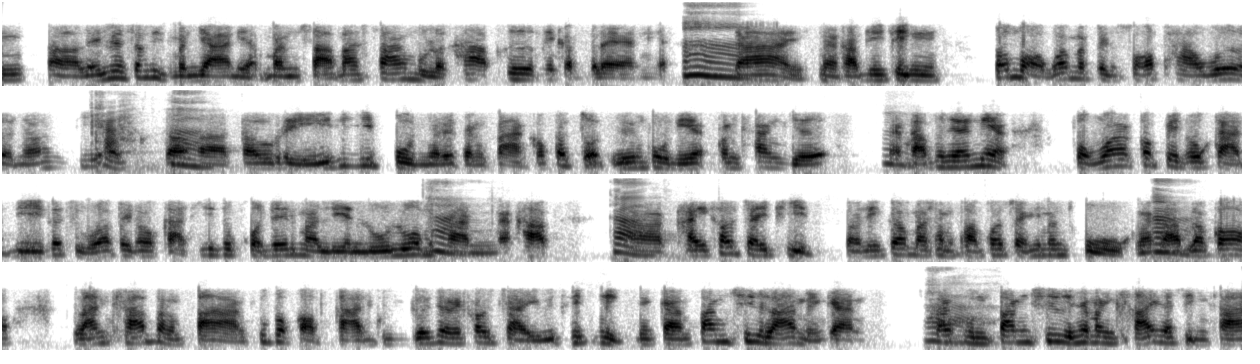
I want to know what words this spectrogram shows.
ๆเอ่อในเรื่องทรัพย์สินปัญญาเนี่ยมันสามารถสร้างมูลค่าเพิ่มให้กับแบรนด์เนี่ยอ่าได้นะครับ จริงๆต้องบอกว่ามันเป็นซอฟต์พาวเวอร์เนาะที่ค่ะเอ่อเกาหลีที่ญี่ปุ่นอะไรต่างๆเขาก็จดเรื่องพวกนี้ค่อนข้างเยอะนะครับเพราะฉะนั้นเนี่ยผมว่าก็เป็นโอกาสดีก็ถือว่าเป็นโอกาสที่ทุกคนได้มาเรียนรู้ร่วมกันนะครับค่ะอ่าใครเข้าใจผิดตอนนี้ก็มาทำความเข้าใจให้มันถูกนะครับอ่าแล้วก็ร้านค้าต่างๆ ผู้ประกอบการคุณก็จะได้เข้าใจวิธีเทคนิคในการตั้งชื่อร้านเหมือนกัน ถ้าคุณตั้งชื่อให้มันคล้ายกับสินค้า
